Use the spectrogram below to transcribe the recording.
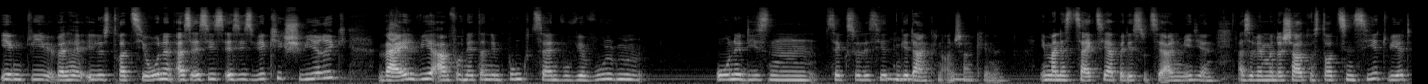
irgendwie welche Illustrationen. Also es ist, es ist wirklich schwierig, weil wir einfach nicht an dem Punkt sein, wo wir Vulven ohne diesen sexualisierten mhm. Gedanken anschauen können. Ich meine, das zeigt sich ja bei den sozialen Medien. Also wenn man da schaut, was da zensiert wird,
